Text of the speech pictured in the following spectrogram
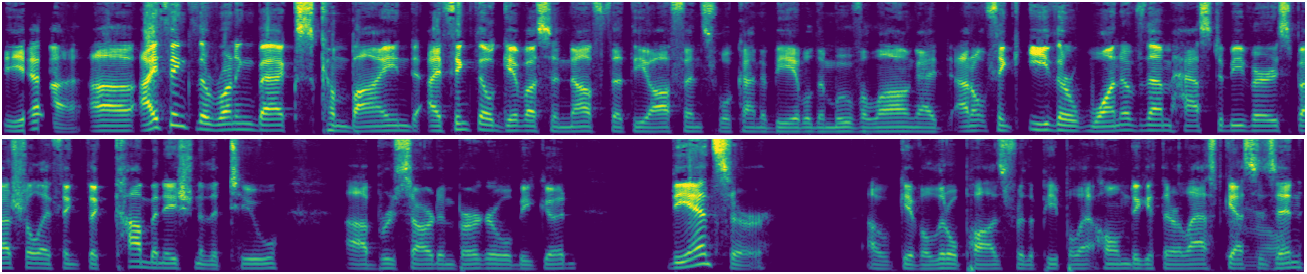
Yeah, uh, I think the running backs combined, I think they'll give us enough that the offense will kind of be able to move along. I, I don't think either one of them has to be very special. I think the combination of the two, uh, Broussard and Berger, will be good. The answer, I'll give a little pause for the people at home to get their last guesses in.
